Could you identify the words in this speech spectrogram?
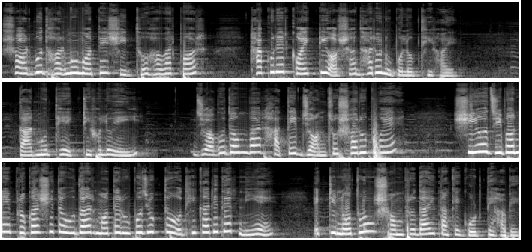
সর্বধর্ম মতে সিদ্ধ হওয়ার পর ঠাকুরের কয়েকটি অসাধারণ উপলব্ধি হয়। তার মধ্যে একটি হলো এই, জগদম্বার হাতের যন্ত্রস্বরূপ হয়ে স্বীয় জীবনে প্রকাশিত উদার মতের উপযুক্ত অধিকারীদের নিয়ে একটি নতুন সম্প্রদায় তাকে গড়তে হবে।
